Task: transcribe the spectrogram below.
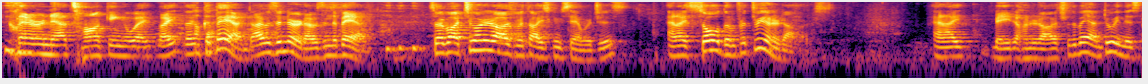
clarinets honking away, right? The, the band. I was a nerd. I was in the band. So I bought $200 worth of ice cream sandwiches, and I sold them for $300. And I made $100 for the band doing this,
